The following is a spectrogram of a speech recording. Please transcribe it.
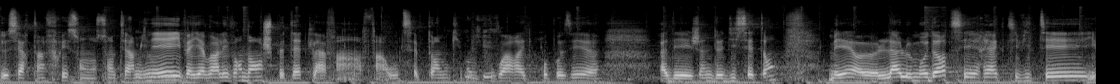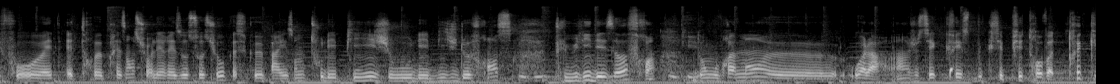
de certains fruits sont, sont terminées. Il va y avoir les vendanges peut-être là, fin, fin août, septembre, qui vont pouvoir être proposées euh, à des jeunes de 17 ans. Mais euh, là, le mot d'ordre, c'est réactivité. Il faut être, être présent sur les réseaux sociaux parce que, par exemple, tous les piges ou les biches de France publient des offres. Mhm. Donc vraiment, euh, voilà. hein, je sais que Facebook, c'est plus trop votre truc,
